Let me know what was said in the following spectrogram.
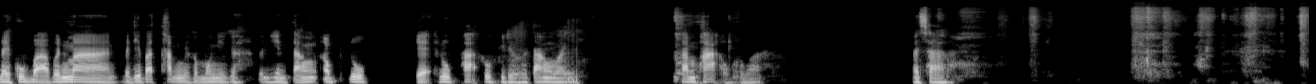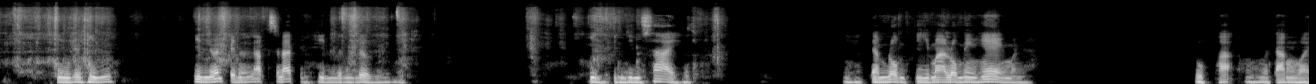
ได้ครูบาเพิ่นมาปฏิบัติธรรมอยู่กับมงนี้ก็เป็นเห็นตั้งเอารูปแกะรูปพระรูปวิเดอตั้งไว้ ทำพระออกมาว่าภาษาหินคือหิน หินนี่มันเป็นลักษณะเป็นหินเหลืองๆหินเป็นดินทรายครับนี่ครับยามลมตีมาลมแห้งๆมันรูปพระมาตั้งไว้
